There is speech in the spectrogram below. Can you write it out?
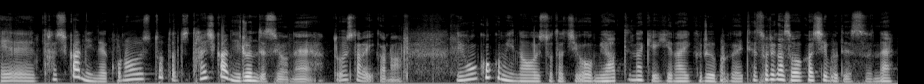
えー、確かにね、この人たち、確かにいるんですよね。どうしたらいいかな。日本国民の人たちを見張ってなきゃいけないグループがいて、それが草加支部ですね。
